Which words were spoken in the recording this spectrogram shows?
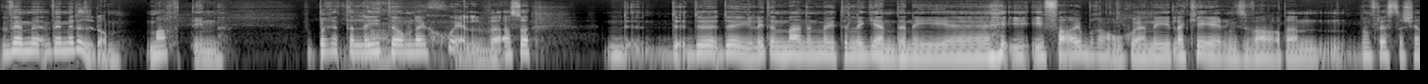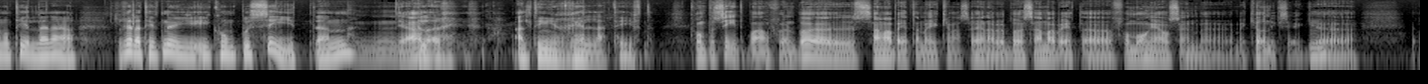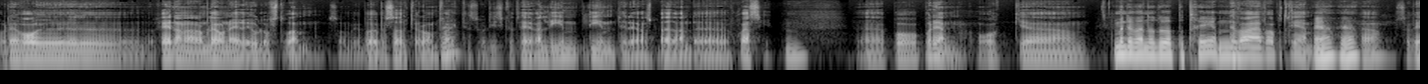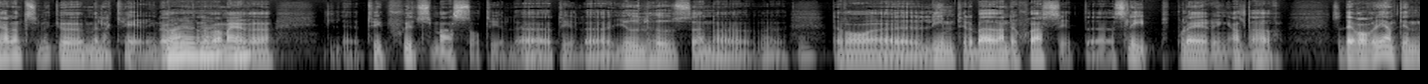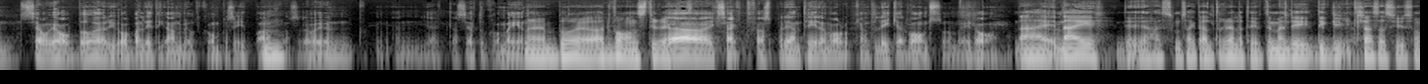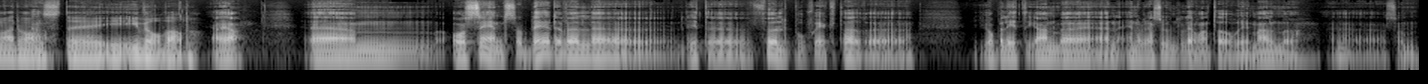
vem, är- vem är du då? Martin? Berätta lite om dig själv. Alltså, du, du, du är ju lite mannen, myten, legenden i, eh, i, i färgbranschen, i lackeringsvärlden. De flesta känner till dig där. Relativt ny i kompositen. Mm, ja. Eller, allting är relativt. Kompositbranschen började jag samarbeta med kan man säga när vi började samarbeta för många år sedan med, med Koenigsegg. Mm. Och det var ju eh, redan när de låg nere i Olofström som vi började besöka dem Ja. faktiskt och diskutera lim, lim till deras bärande chassi Mm. eh, på, på den. Och eh, Men det var när du var på 3M? det var, jag var på 3M. Ja, ja. Ja, så vi hade inte så mycket med lackering då, Nej, utan det nej, var mer nej. typ skyddsmassor till, till hjulhusen. eh, det var lim till det bärande chassit, slip, polering, allt det här. Så det var väl egentligen så jag började jobba lite grann mot kompositbranschen. Mm. Så det var ju en, en jäkla sätt att komma in. Nej, Börja advance direkt. Ja exakt, fast på den tiden var det kanske inte lika advanced som de är idag. Nej, nej det är som sagt allt relativt. Men det, det klassas ju som advanced eh, i, i vår värld. Ja, ja. Ehm, och sen så blev det väl eh, lite följdprojekt där. Uh, jobba lite grann med en, en av deras underleverantörer i Malmö eh, som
